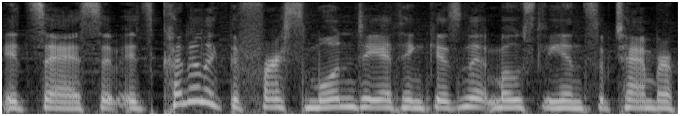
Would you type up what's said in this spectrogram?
it's uh, it's kind of like the first Monday, I think, isn't it? Mostly in September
